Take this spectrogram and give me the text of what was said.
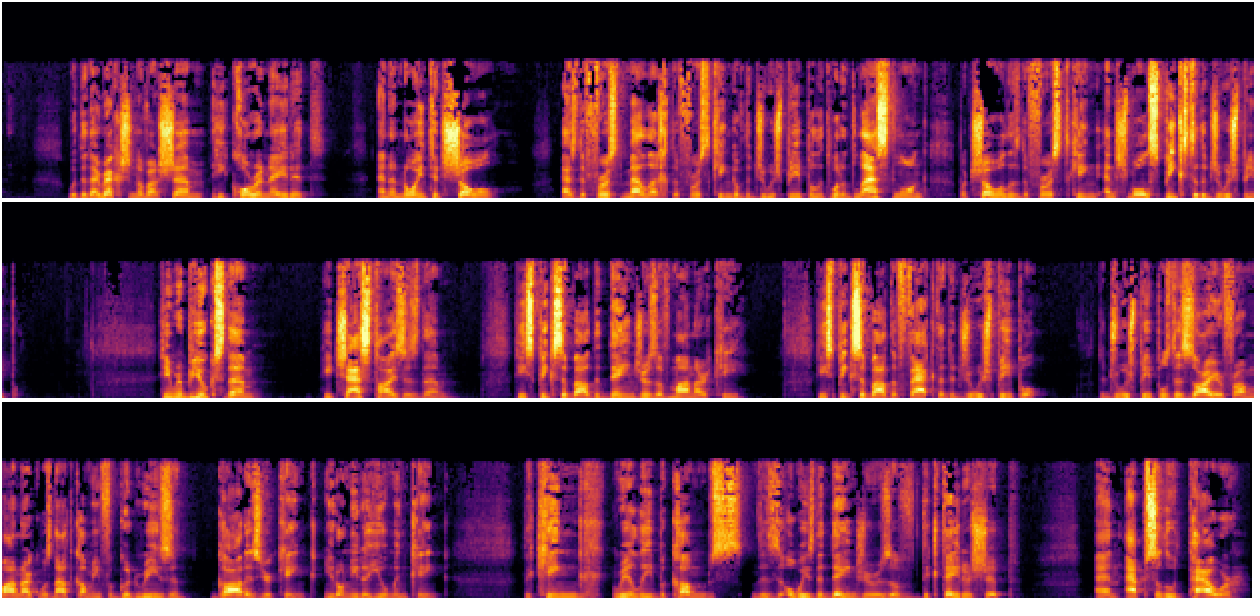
with the direction of Hashem. He coronated and anointed Shaul as the first melech, the first king of the Jewish people. It wouldn't last long, but Shaul is the first king, and Shmuel speaks to the Jewish people. He rebukes them, he chastises them, he speaks about the dangers of monarchy. He speaks about the fact that the Jewish people, the Jewish people's desire for a monarch was not coming for good reason. God is your king. You don't need a human king. The king really becomes, there's always the dangers of dictatorship and absolute power.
